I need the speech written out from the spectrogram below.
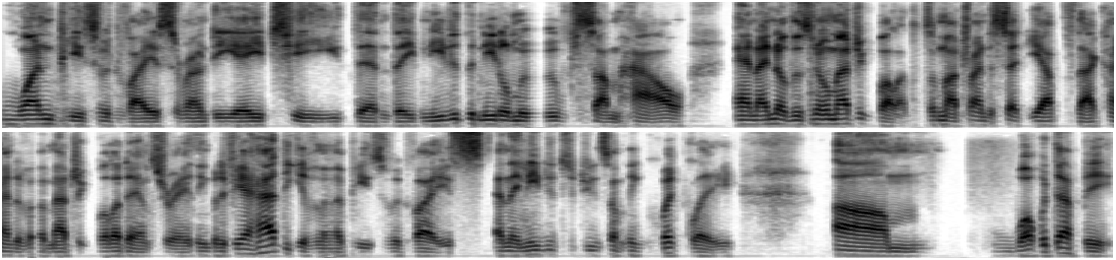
one piece of advice around EAT, then they needed the needle moved somehow. And I know there's no magic bullets. I'm not trying to set you up for that kind of a magic bullet answer or anything. But if you had to give them a piece of advice and they needed to do something quickly, um, what would that be?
